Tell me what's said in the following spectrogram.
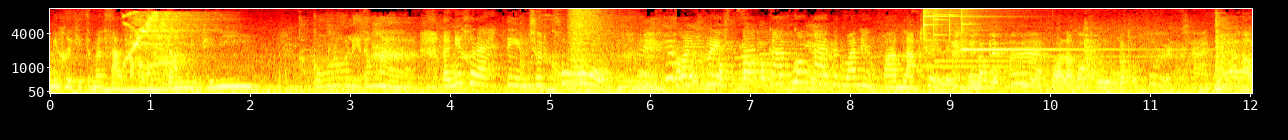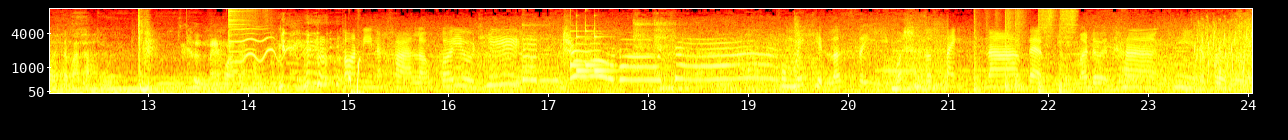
ไม่เคยคิดจะมาสาดแทนแต่มันอยู่ที่นี่ ก็เลยต้องมา และนี่คืออะไรธีมชุดคู่ วันคริสต์มาสการก็กลายเป็นวันแห่งความรักเฉยเลยงงมากเพราะเราก็คู่เราก็คู่ใช่เพราะว่าเราจะมาทำบุญถึงไหมวะตอนนี้นะคะเราก็อยู่ที่ Central World จ้าคงไม่คิดละสิว่าฉันจะแต่งหน้าแบบนี้มาเดินห้างนี่จะเปิดเลย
